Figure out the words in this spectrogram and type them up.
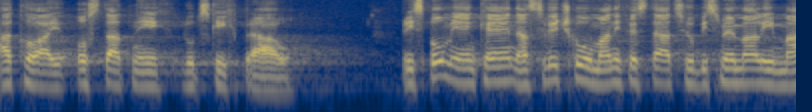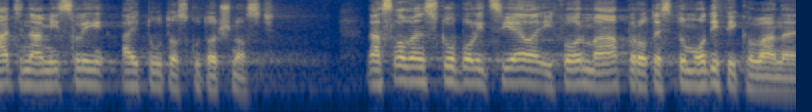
ako aj ostatných ľudských práv. Pri spomienke na sviečkovú manifestáciu by sme mali mať na mysli aj túto skutočnosť. Na Slovensku boli ciele i forma protestu modifikované.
